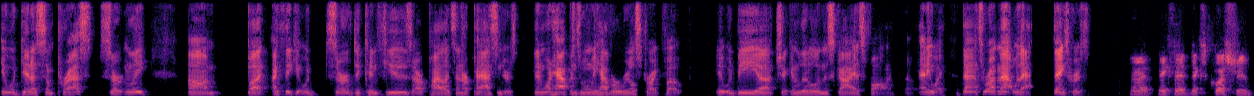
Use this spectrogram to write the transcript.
It would get us some press, certainly. Um, but I think it would serve to confuse our pilots and our passengers. Then what happens when we have a real strike vote? It would be uh, chicken little and the sky is falling. So anyway, that's where I'm at with that. Thanks, Chris. All right. Thanks, Ed. Next question.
